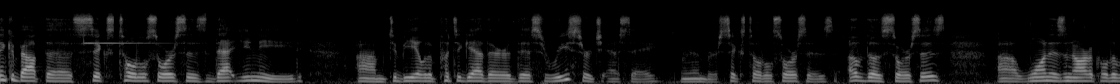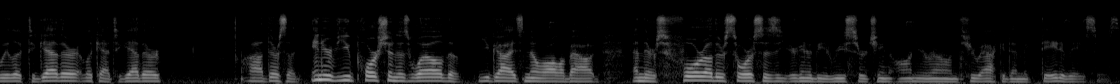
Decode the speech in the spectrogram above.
think about the six total sources that you need um, to be able to put together this research essay. Remember, six total sources. Of those sources, uh, one is an article that we look together, look at together. Uh, there's an interview portion as well that you guys know all about. And there's four other sources that you're going to be researching on your own through academic databases.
